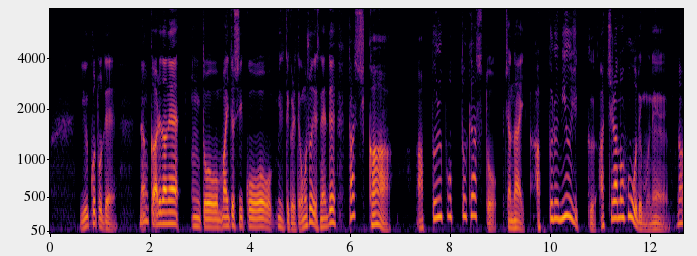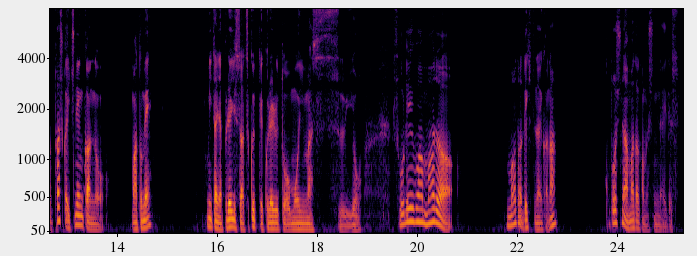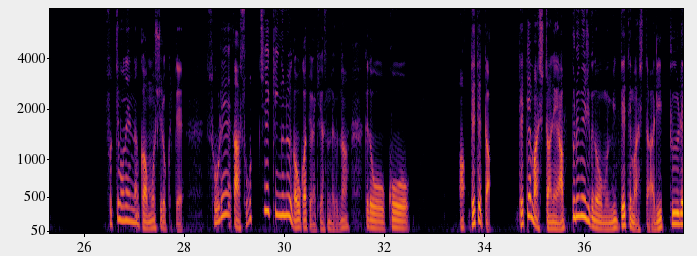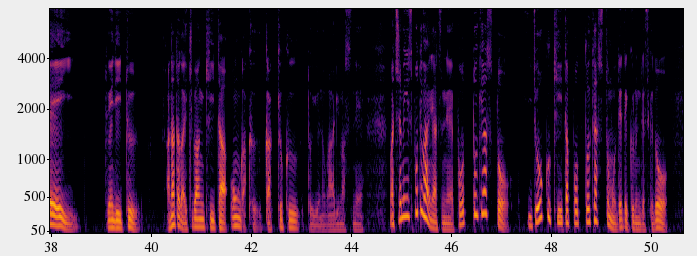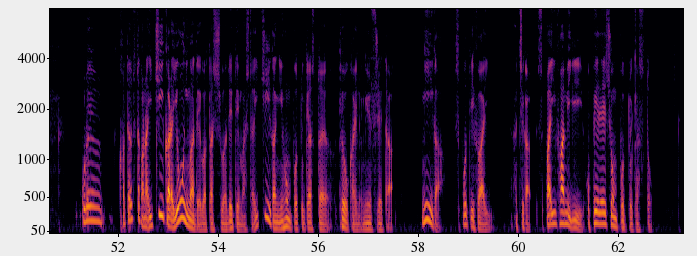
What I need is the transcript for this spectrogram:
いうことで、なんかあれだね、うんと、毎年こう見せてくれて面白いですね。で、確か、Apple Podcast じゃない、Apple Music、あちらの方でもね、な確か1年間のまとめみたいなプレイリストは作ってくれると思いますよ。それはまだ、まだできてないかな今年のはまだかもしんないです。そっちもね、なんか面白くて、それ、あ、そっちでキングヌーが多かったような気がするんだけどな。けど、こう、あ、出てた。出てましたね。Apple Music の方も出てました。リプレイ22。あなたが一番聴いた音楽、楽曲というのがありますね。まあ、ちなみに Spotify のやつね、ポッドキャスト、よく聞いたポッドキャストも出てくるんですけど、これ、偏ってたかな ?1 位から4位まで私は出てました。1位が日本ポッドキャスト協会のニュースレター。2位が Spotify、あ、違う、 SPY FAMILY Operation Podcast。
